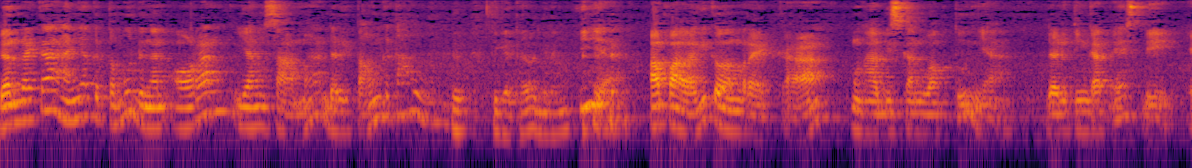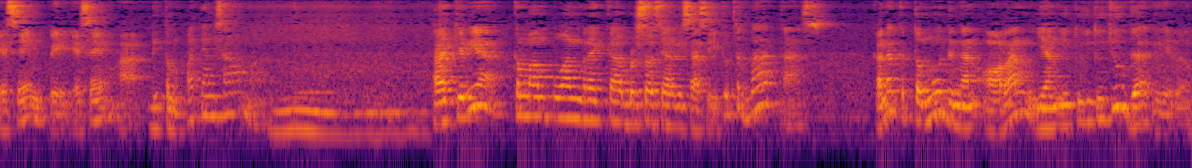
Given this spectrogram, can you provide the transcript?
Dan mereka hanya ketemu dengan orang yang sama dari tahun ke tahun. Tiga tahun gitu. Iya, apalagi kalau mereka menghabiskan waktunya dari tingkat SD, SMP, SMA di tempat yang sama. Hmm. Akhirnya kemampuan mereka bersosialisasi itu terbatas karena ketemu dengan orang yang itu-itu juga gitu.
